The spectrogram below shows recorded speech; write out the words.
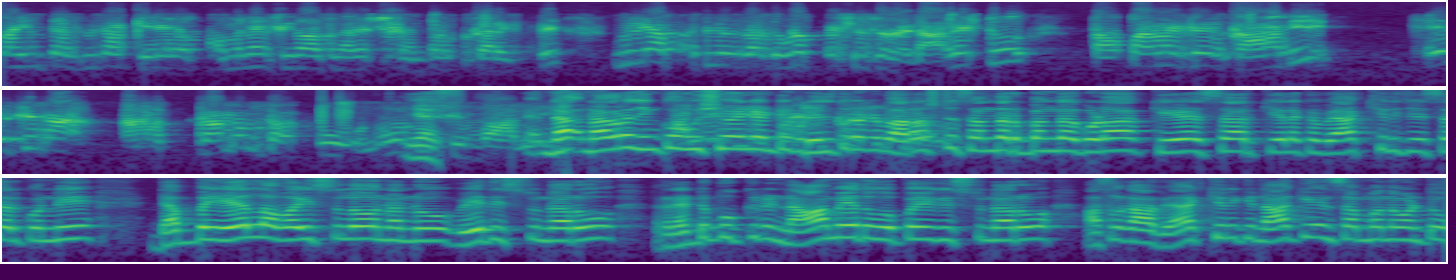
వహించాల్సిందిగా కే- కొమ్మినేని శ్రీనివాస్ అరెస్ట్ ఎంతవరకు కరెక్ట్ మీడియా ప్రతినిధులు కూడా ప్రశ్నిస్తున్నారు అరెస్ట్ తప్పనట్లేదు కానీ నాగరాజు ఇంకో విషయం ఏంటంటే ఇప్పుడు వెళ్తున్నప్పుడు అరెస్ట్ సందర్భంగా కూడా కేఎస్ఆర్ కీలక వ్యాఖ్యలు చేశారు కొన్ని. డెబ్బై ఏళ్ళ వయసులో నన్ను వేధిస్తున్నారు. రెడ్ బుక్ని నా మీద ఉపయోగిస్తున్నారు. అసలు ఆ వ్యాఖ్యలకి నాకేం సంబంధం అంటూ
